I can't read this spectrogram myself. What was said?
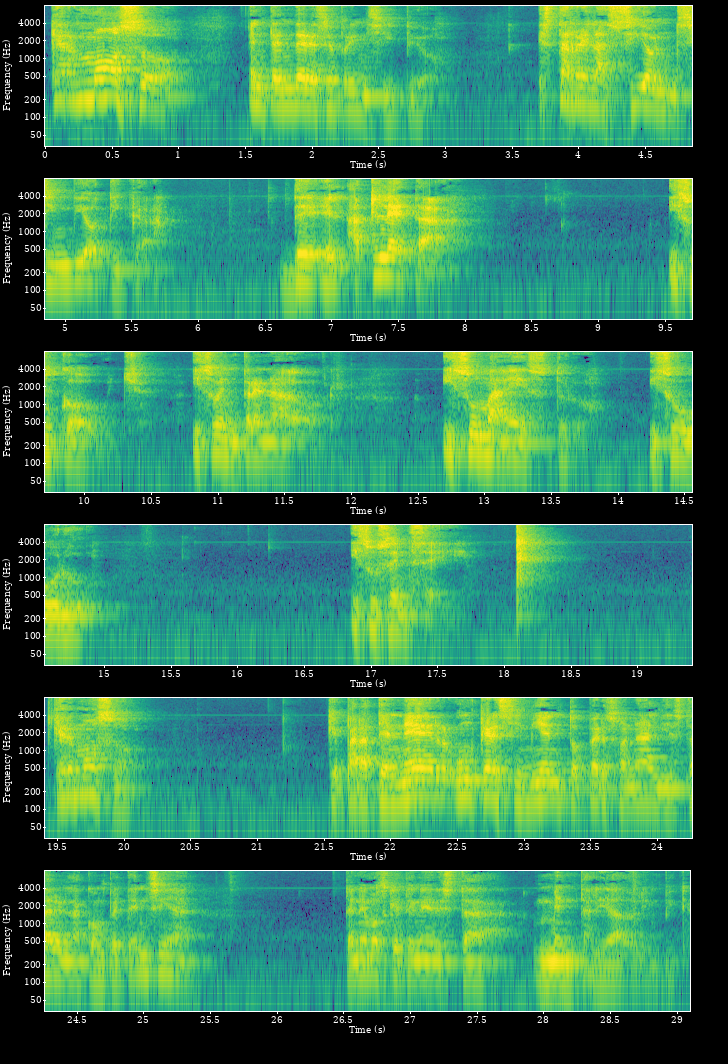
Qué hermoso entender ese principio, esta relación simbiótica del atleta y su coach y su entrenador y su maestro y su gurú y su sensei. Qué hermoso que para tener un crecimiento personal y estar en la competencia tenemos que tener esta mentalidad olímpica.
